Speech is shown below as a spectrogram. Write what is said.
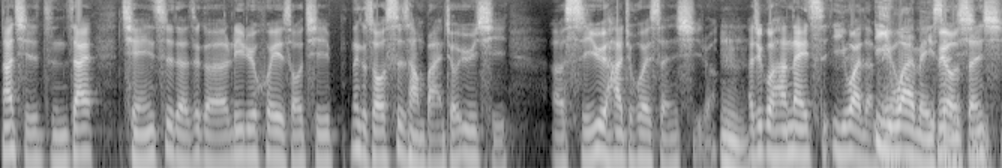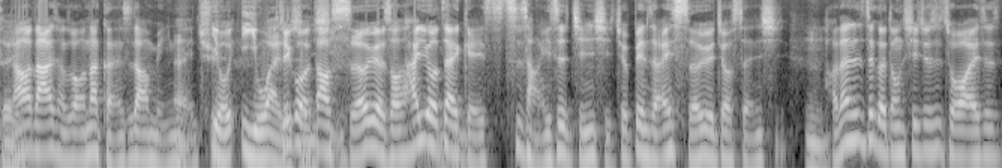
那其实只能在前一次的这个利率会议时候，其实那个时候市场本来就预期。呃，十一月他就会升息了，嗯，那结果他那一次意外的意外没没有升息，然后大家想说，那可能是到明年去。有意外，结果到十二月的时候，他又再给市场一次惊喜，就变成哎十二月就升息，嗯，好，但是这个东西就是说，哎，是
